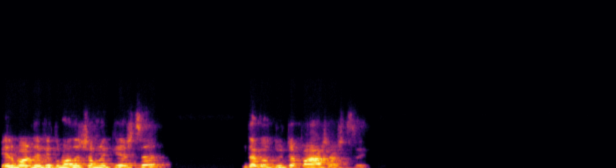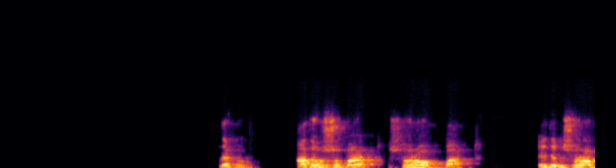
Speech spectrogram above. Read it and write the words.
এরপর দেখি তোমাদের সামনে কি আসছে? দেখো, দুইটা পাঠ আসছে। দেখো, আদর্শ পাঠ, সরব পাঠ। এই দেখো, সরব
